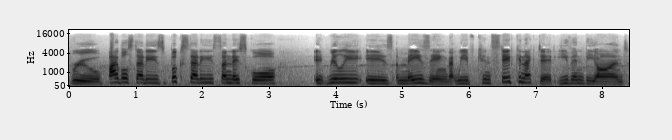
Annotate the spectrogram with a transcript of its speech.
through Bible studies, book studies, Sunday school. It really is amazing that we've can stayed connected even beyond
